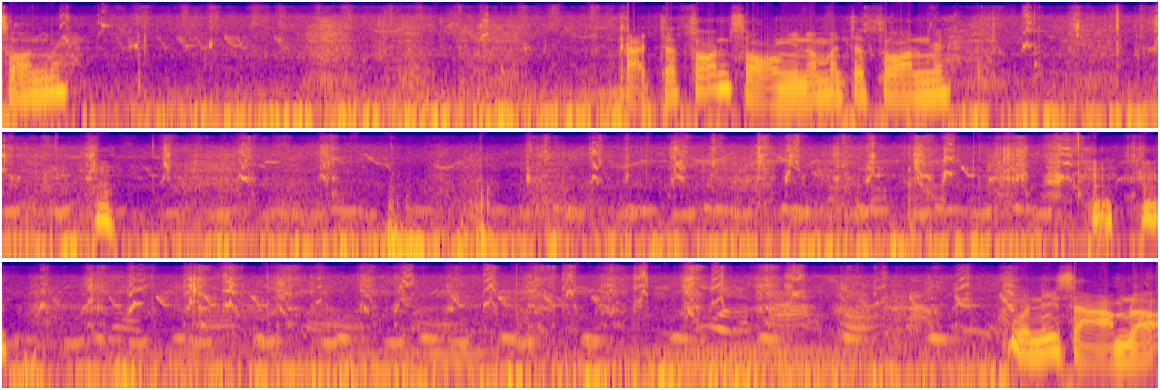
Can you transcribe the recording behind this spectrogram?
ซ้อนไหมกะจะซ้อนสองอยู่นะมันจะซ้อนไหมวันนี้สามแล้ว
